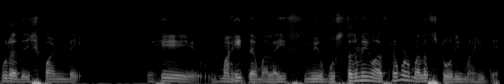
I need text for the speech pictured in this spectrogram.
पु ल देशपांडे हे माहीत आहे मला. ही मी पुस्तक नाही वाचलं पण मला स्टोरी माहीत आहे.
